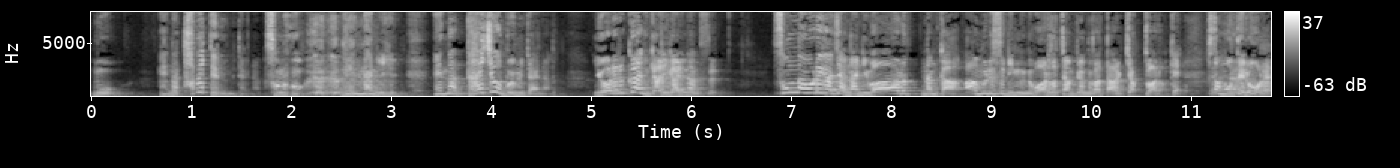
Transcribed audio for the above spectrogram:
もう、え、な、食べてるみたいな。その、みんなに、え、な、大丈夫みたいな。言われるくらいにガリガリなんです。そんな俺がじゃあ何？ワール、なんか、アームレスリングのワールドチャンピオンとかだったらギャップあるわけ？そしたらモテる俺。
